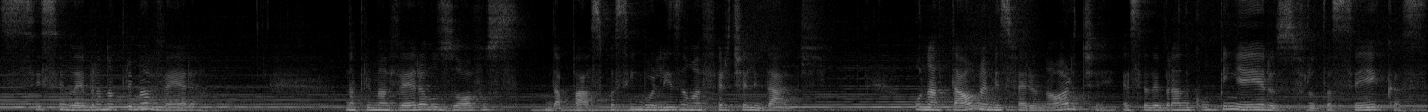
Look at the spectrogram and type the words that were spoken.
se celebra na primavera. Na primavera, os ovos da Páscoa simbolizam a fertilidade. O Natal no hemisfério norte é celebrado com pinheiros, frutas secas,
